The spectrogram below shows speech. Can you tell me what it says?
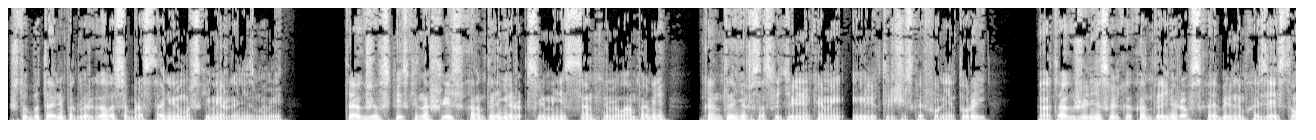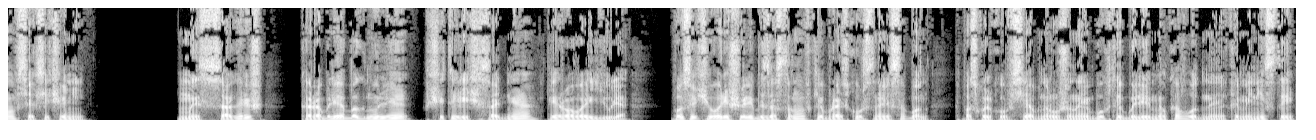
чтобы та не подвергалась обрастанию морскими организмами. Также в списке нашлись контейнер с люминесцентными лампами, контейнер со светильниками и электрической фурнитурой, а также несколько контейнеров с кабельным хозяйством всех сечений. Мы с Сагариш корабли обогнули в 4 часа дня 1 июля, после чего решили без остановки брать курс на Лиссабон, поскольку все обнаруженные бухты были мелководные, каменистые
